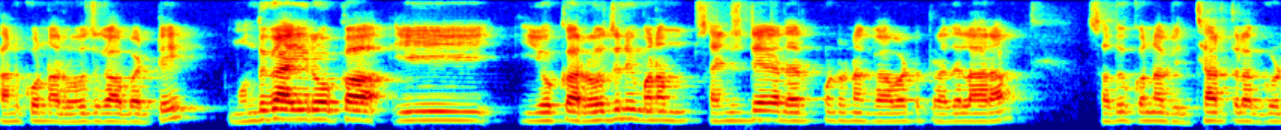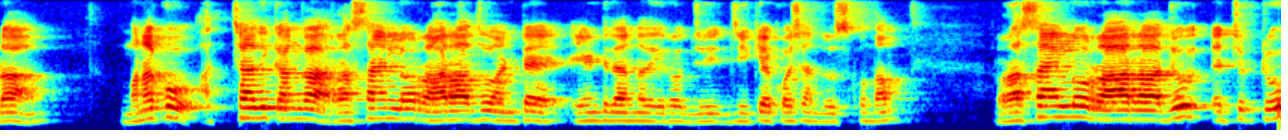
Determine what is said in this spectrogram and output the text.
కనుక్కున్న రోజు కాబట్టి ముందుగా ఈ యొక్క ఈ ఈ యొక్క రోజుని మనం సైన్స్ డేగా జరుపుకుంటున్నాం కాబట్టి ప్రజలారా చదువుకున్న విద్యార్థులకు కూడా మనకు అత్యధికంగా రసాయనంలో రారాజు అంటే ఏంటిది అన్నది ఈరోజు జీ జీకే క్వశ్చన్ చూసుకుందాం. రసాయనంలో రారాజు హెచ్ టూ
